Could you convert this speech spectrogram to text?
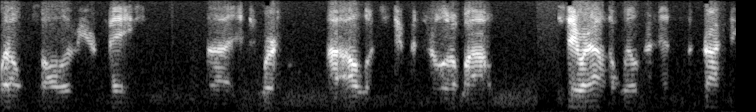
welts all over your face, uh, it's worth. I'll look stupid for a little while. Stay we're out in the wilderness. The crockett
